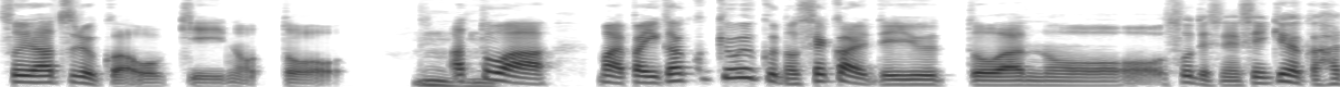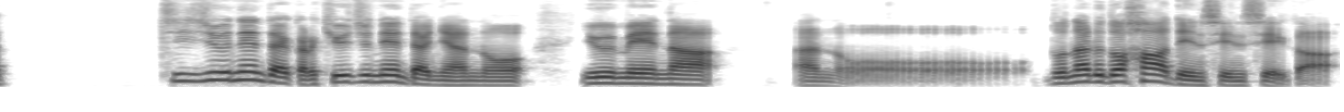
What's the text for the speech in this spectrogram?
そういう圧力は大きいのと、うんうん、あとは、まあやっぱり医学教育の世界で言うと、あの、そうですね、1980年代から90年代にあの、有名な、あの、ドナルド・ハーデン先生が、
